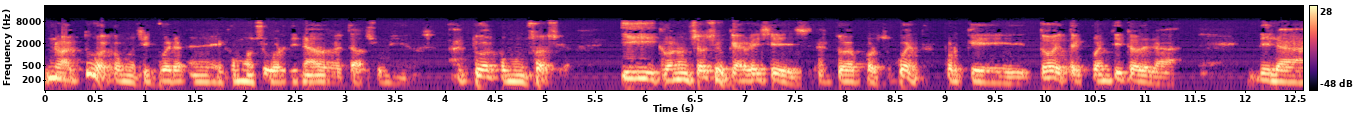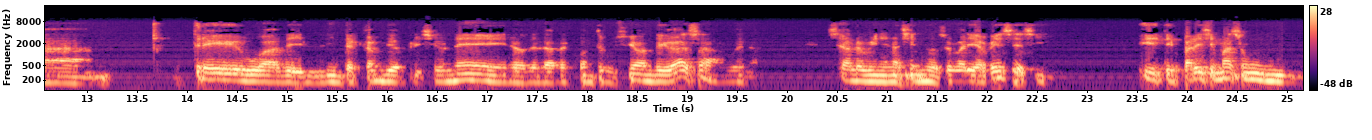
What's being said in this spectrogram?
no actúa como si fuera eh, como un subordinado de Estados Unidos, actúa como un socio y con un socio que a veces actúa por su cuenta, porque todo este cuentito de la de la tregua, del intercambio de prisioneros, de la reconstrucción de Gaza, bueno, ya lo vienen haciéndose varias veces y, te parece más un,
